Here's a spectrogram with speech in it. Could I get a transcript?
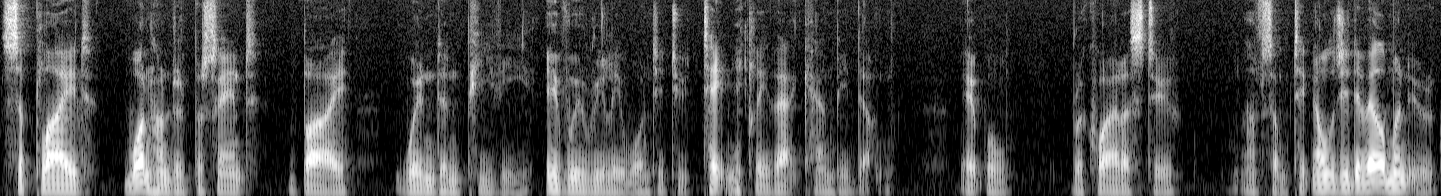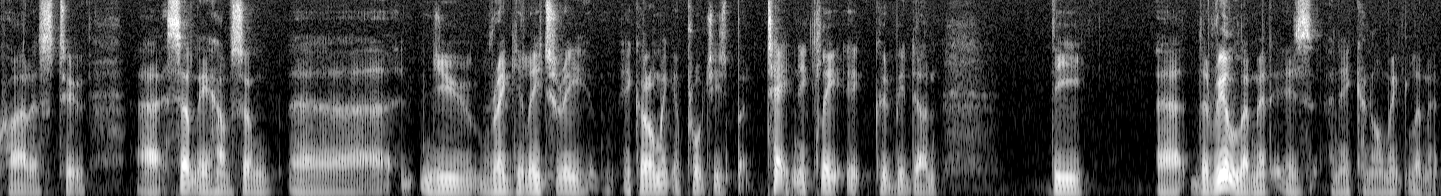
supplied 100% by wind and PV if we really wanted to. Technically, that can be done. It will require us to have some technology development, it will require us to uh, certainly have some uh, new regulatory economic approaches, but technically it could be done. The Uh, the real limit is an economic limit.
